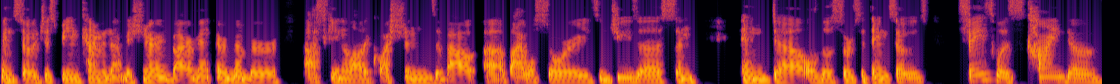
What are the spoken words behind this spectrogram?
And so just being kind of in that missionary environment, I remember asking a lot of questions about uh, Bible stories and Jesus and, and uh, all those sorts of things. So was, faith was kind of,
